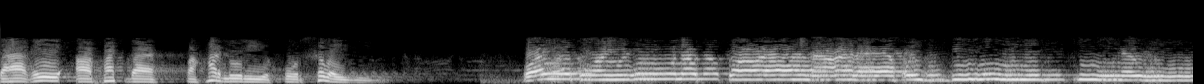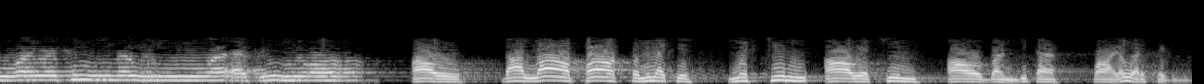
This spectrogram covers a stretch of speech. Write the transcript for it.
د هغې آفت به په هر لوري خور شوی وي ويطعمون الطعام على حبه مسكينا ويتيما وأسيرا او دا الله پاک په لونه کې مسکین او یتیم او بندي ته خواړه ورکوي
